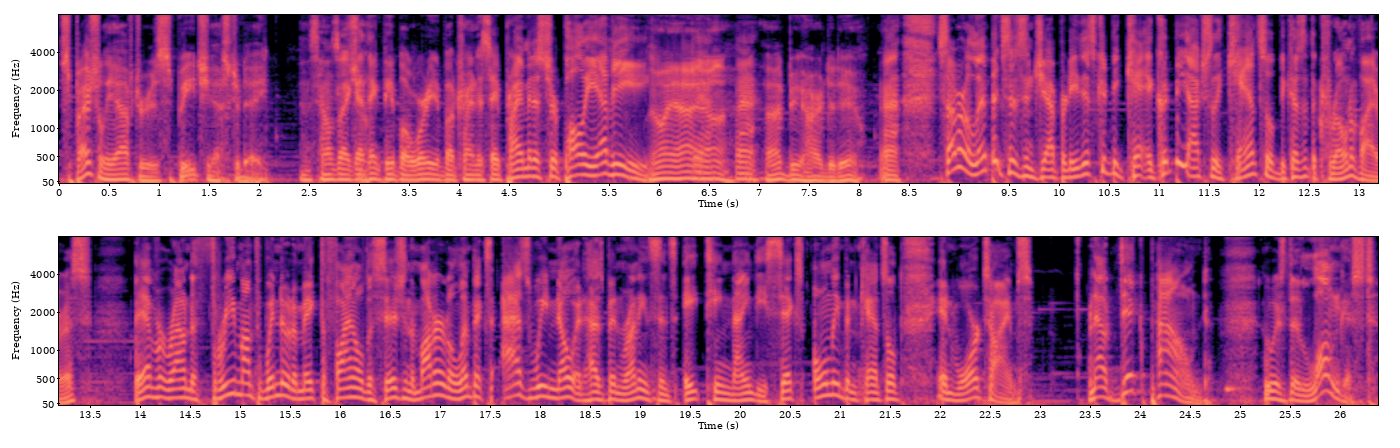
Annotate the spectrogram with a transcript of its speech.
Especially after his speech yesterday. It sounds like I think people are worried about trying to say Prime Minister Poilievre. Oh, yeah, yeah. Yeah. That'd be hard to do. Uh, Summer Olympics is in jeopardy. This could be can- it could be actually canceled because of the coronavirus. They have around a three month window to make the final decision. The modern Olympics, as we know it, has been running since 1896, only been canceled in war times. Now, Dick Pound, who is the longest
